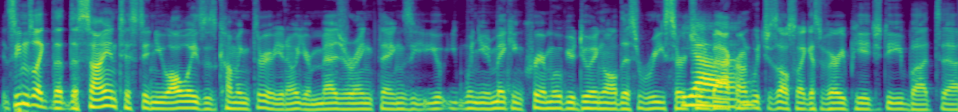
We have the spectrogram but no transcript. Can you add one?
it seems like the the scientist in you always is coming through. You know, you're measuring things. You, you when you're making career move, you're doing all this research yeah, background, which is also, I guess, very PhD. But uh,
